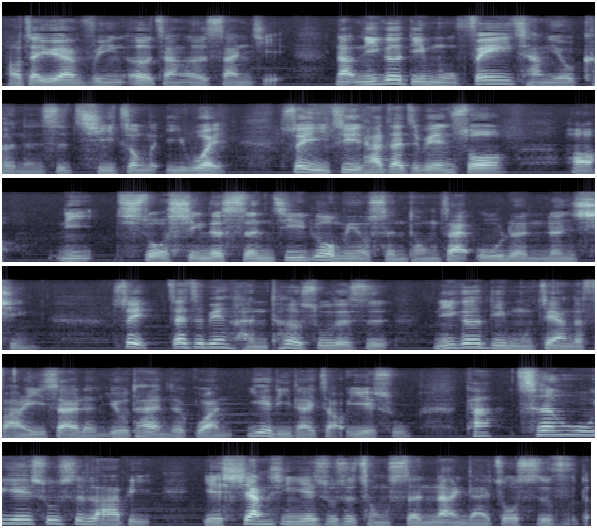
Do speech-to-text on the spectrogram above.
好，在约翰福音二章二三节，那尼哥底母非常有可能是其中的一位，所以以至于他在这边说：好，你所行的神迹，若没有神同在，无人能行。所以在这边很特殊的是，尼哥底姆这样的法利赛人、犹太人的官，夜里来找耶稣，他称呼耶稣是拉比，也相信耶稣是从神那里来做师傅的，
